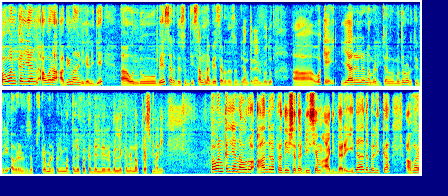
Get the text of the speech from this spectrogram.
ಪವನ್ ಕಲ್ಯಾಣ್ ಅವರ ಅಭಿಮಾನಿಗಳಿಗೆ ಒಂದು ಬೇಸರದ ಸುದ್ದಿ, ಸಣ್ಣ ಬೇಸರದ ಸುದ್ದಿ ಅಂತಲೇ ಹೇಳ್ಬೋದು. ಓಕೆ, ಯಾರೆಲ್ಲ ನಮ್ಮ ಯೂಟ್ಯೂಬ್ ಚಾನಲ್ ಮೊದಲು ನೋಡ್ತಿದ್ರಿ, ಅವರೆಲ್ಲರೂ ಸಬ್ಸ್ಕ್ರೈಬ್ ಮಾಡ್ಕೊಳ್ಳಿ, ಮತ್ತಲ್ಲೇ ಪಕ್ಕದಲ್ಲಿರೋ ಬೆಲ್ಲೈಕನನ್ನು ಪ್ರೆಸ್ ಮಾಡಿ. ಪವನ್ ಕಲ್ಯಾಣ್ ಅವರು ಆಂಧ್ರ ಪ್ರದೇಶದ ಡಿ ಸಿ ಎಂ ಆಗಿದ್ದಾರೆ. ಇದಾದ ಬಳಿಕ ಅವರ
